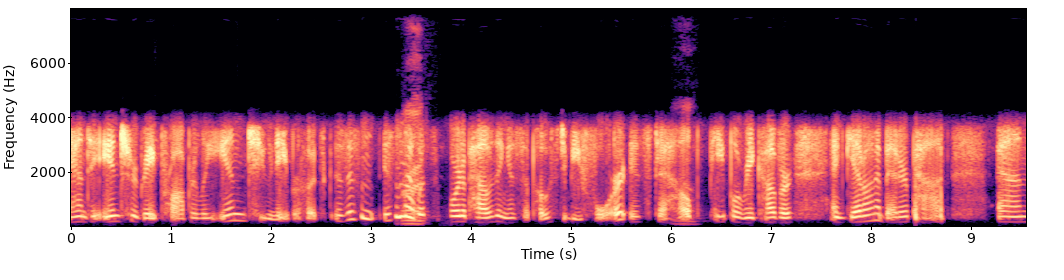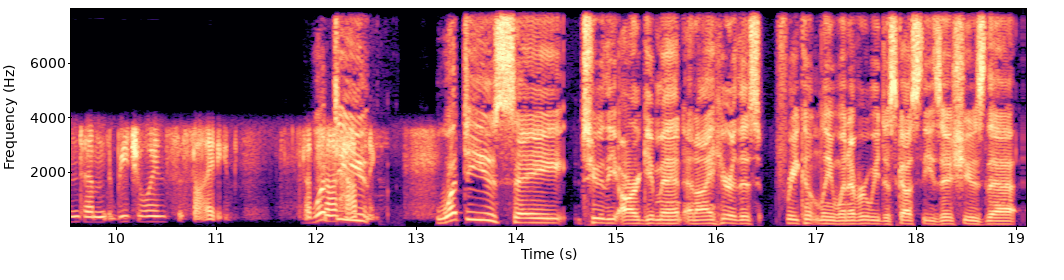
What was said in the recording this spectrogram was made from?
and to integrate properly into neighborhoods. Because isn't isn't right. that what supportive housing is supposed to be for? Is to help yeah. people recover and get on a better path and um, rejoin society. That's what not do happening. You, what do you say to the argument? And I hear this frequently whenever we discuss these issues that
